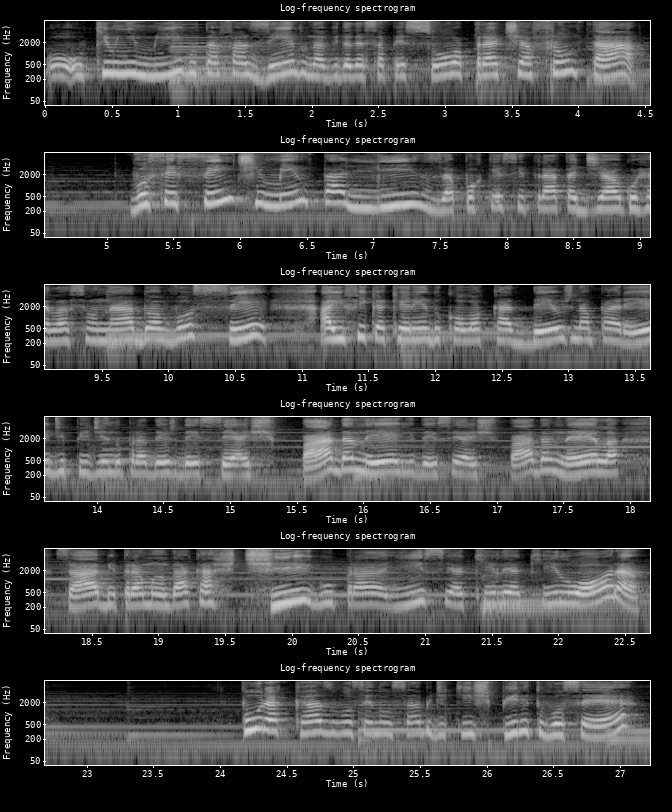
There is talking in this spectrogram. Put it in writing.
o que o inimigo está fazendo na vida dessa pessoa para te afrontar. Você sentimentaliza porque se trata de algo relacionado a você. Aí fica querendo colocar Deus na parede, pedindo para Deus descer a espada nele, descer a espada nela, sabe? Para mandar castigo para isso e aquilo e aquilo. Ora, por acaso você não sabe de que espírito você é?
